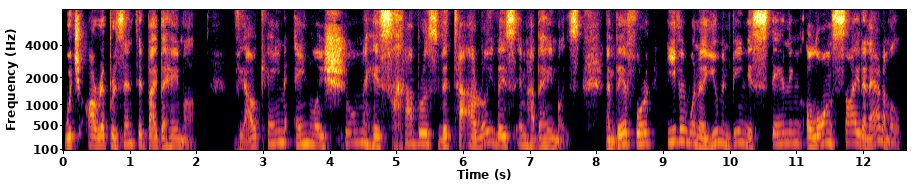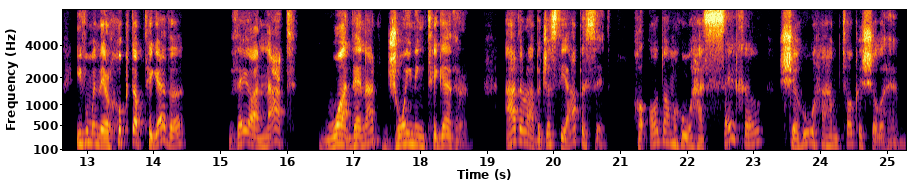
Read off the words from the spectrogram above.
which are represented by behema. And therefore, even when a human being is standing alongside an animal, even when they're hooked up together, they are not one, they're not joining together. Adarabah, just the opposite. Ha'odam hu haseichel shehu ha'amtoka shalahem.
